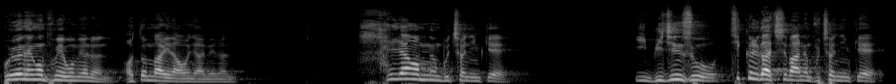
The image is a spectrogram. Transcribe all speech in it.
보현행원품에 보면은 어떤 말이 나오냐면은 한량 없는 부처님께 이 미진수 티끌같이 많은 부처님께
